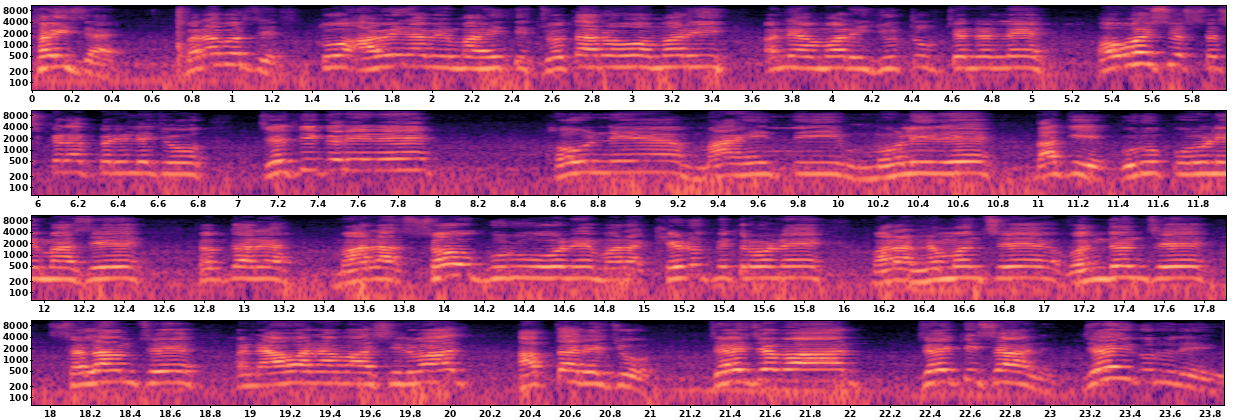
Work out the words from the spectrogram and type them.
થઈ જાય. બરાબર છે? તો આવી આવી માહિતી જોતા રહો અમારી અને અમારી યુટ્યુબ ચેનલને અવશ્ય સબસ્ક્રાઇબ કરી લેજો. જેથી કરીને સૌને માહિતી મળી રહે. બાકી ગુરુ પૂર્ણિમા છે. તમ તારે મારા સૌ ગુરુઓને, મારા ખેડૂત મિત્રોને, મારા નમન છે, વંદન છે, સલામ છે અને આવા નવા આશીર્વાદ આપતા રહેજો. જય જવાન, જય કિસાન, જય ગુરુદેવ.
